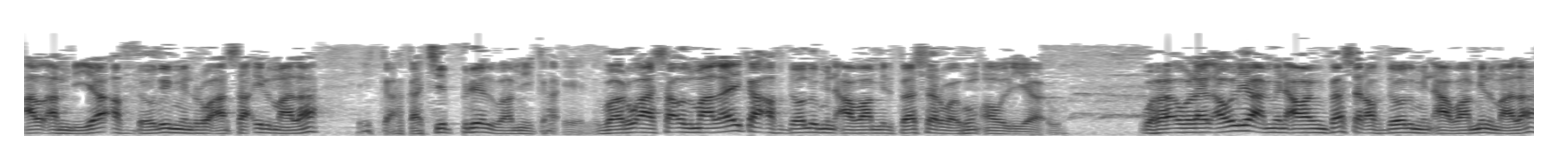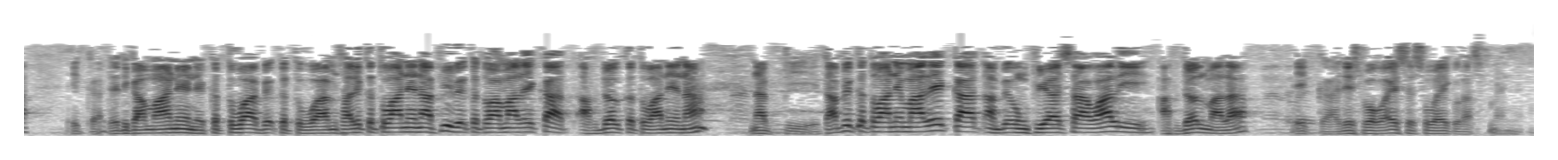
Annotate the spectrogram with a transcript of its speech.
al anbiya afdalu min ru'asail malaika ka Jibril wa Mikail. Wa ru'asaul malaika afdalu min awamil basar wa hum auliya'u. Wa haulal auliya min awamil basar afdalu min awamil malaika. Jadi kamane nih ketua bek ketua, misalnya ketuane nabi bek ketua malaikat, afdal ketuane na nabi. Tapi ketuane malaikat ambek wong biasa wali, afdal malaika. Jadi pokoknya sesuai kelas mana.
